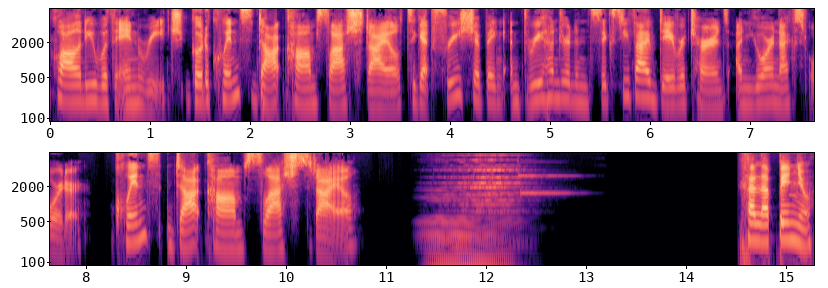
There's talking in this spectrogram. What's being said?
quality within reach. Go to quince.com slash style to get free shipping and 365 day returns on your next order. Quince.com slash style. Jalapeño.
